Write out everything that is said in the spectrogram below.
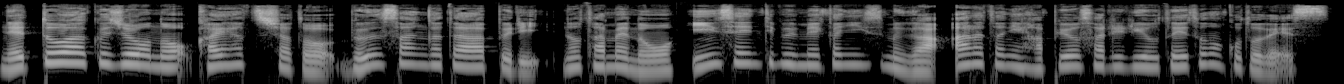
ネットワーク上の開発者と分散型アプリのためのインセンティブメカニズムが新たに発表される予定とのことです。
